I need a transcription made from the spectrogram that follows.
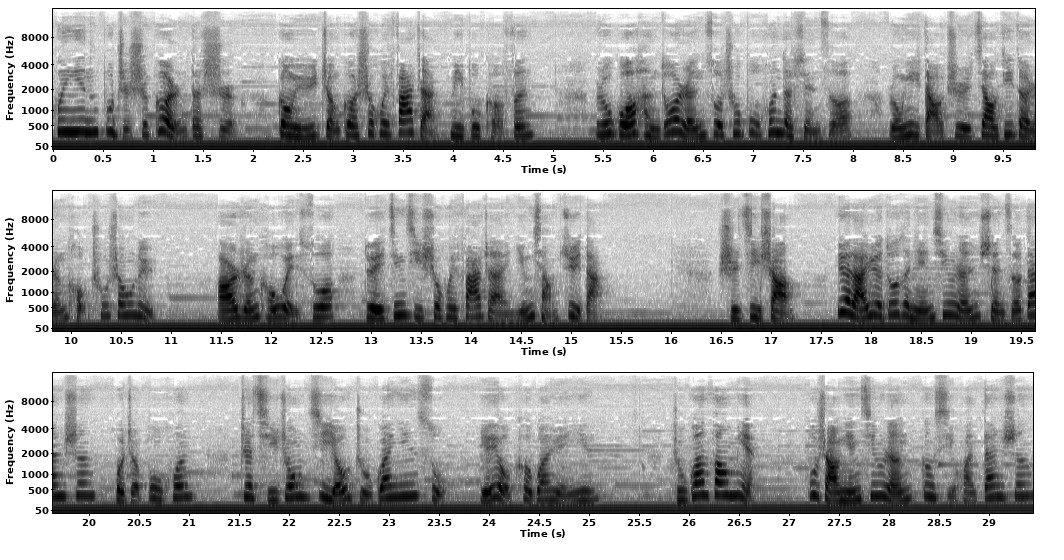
婚姻不只是个人的事。更与整个社会发展密不可分。如果很多人做出不婚的选择，容易导致较低的人口出生率，而人口萎缩对经济社会发展影响巨大。实际上，越来越多的年轻人选择单身或者不婚，这其中既有主观因素，也有客观原因。主观方面，不少年轻人更喜欢单身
